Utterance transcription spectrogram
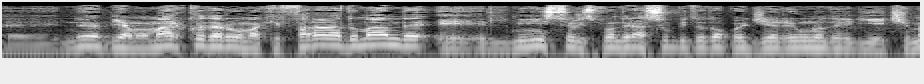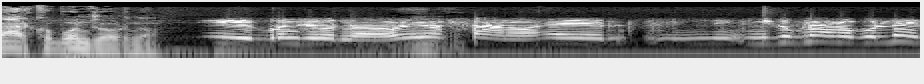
Eh, noi abbiamo Marco da Roma che farà la domanda e il ministro risponderà subito dopo il GR1 delle 10. Marco, buongiorno. Sì, buongiorno, io Alfano, eh, mi congratulo con lei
